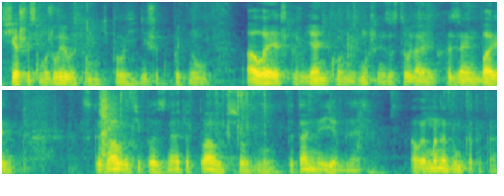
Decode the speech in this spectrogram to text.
ще щось можливе, тому типа, вигідніше купити нову. Але я ж кажу, я нікого не змушую, не заставляю. Хазяїн барін сказали, типу, зняти відправити, все, ну, питань не є, блядь. Але в мене думка така.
